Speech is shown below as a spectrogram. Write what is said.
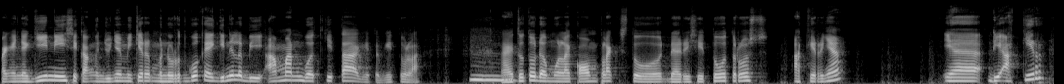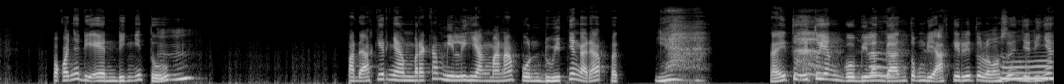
pengennya gini, si Kang Enjunya mikir menurut gua kayak gini lebih aman buat kita gitu gitulah. Hmm. Nah, itu tuh udah mulai kompleks tuh dari situ terus akhirnya ya di akhir pokoknya di ending itu Mm-mm. Pada akhirnya mereka milih yang mana pun duitnya nggak dapet. Ya. Nah itu itu yang gue bilang gantung di akhir itu loh. Maksudnya Oh. jadinya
